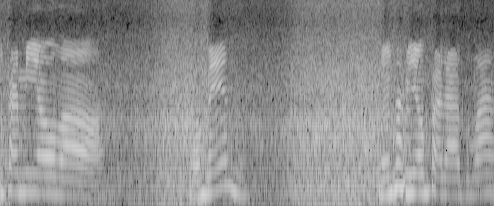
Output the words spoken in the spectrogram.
Meu caminhão lá, ó. Tá vendo? Meu caminhão parado lá.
